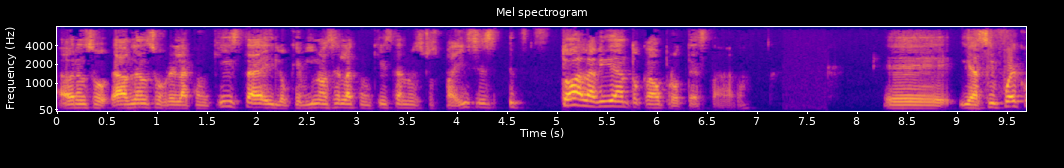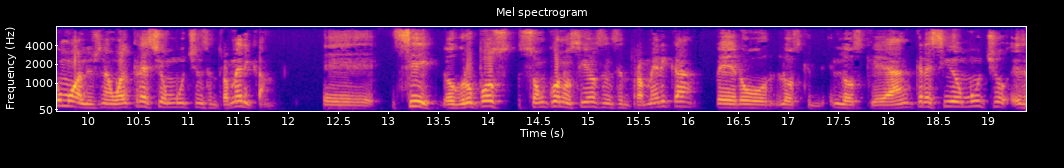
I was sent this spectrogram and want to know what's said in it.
hablan, so- hablan sobre la conquista y lo que vino a ser la conquista en nuestros países. Es- Toda la vida han tocado protesta, ¿verdad? Eh, y así fue como Alush Nahual creció mucho en Centroamérica. Eh, sí, los grupos son conocidos en Centroamérica, pero los que, los que han crecido mucho, es-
